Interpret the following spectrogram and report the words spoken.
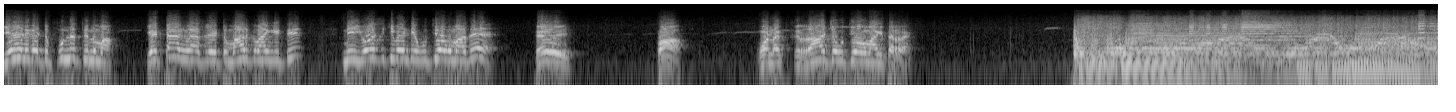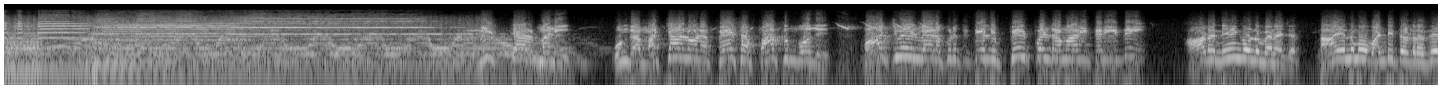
ஏழு கட்டு புண்ணு தின்னுமா? எட்டாம் கிளாஸ்ல எட்டு மார்க் வாங்கிட்டு நீ யோசிக்க வேண்டிய உத்தியோகமா அது? ஏய் வா. உனக்கு ராஜ உத்தியோகம் வாங்கி தர்றேன். மிஸ்டர் மணி உங்க மச்சானோட பேச பார்க்கும்போது வாட்ச்மேன் வேலை கொடுத்துட்டேன்னு ஃபீல் பண்ற மாதிரி தெரியுது. ஆட நீங்க ஒண்ணு மேனேஜர் நான் என்னமோ வண்டி தள்ளுறது.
